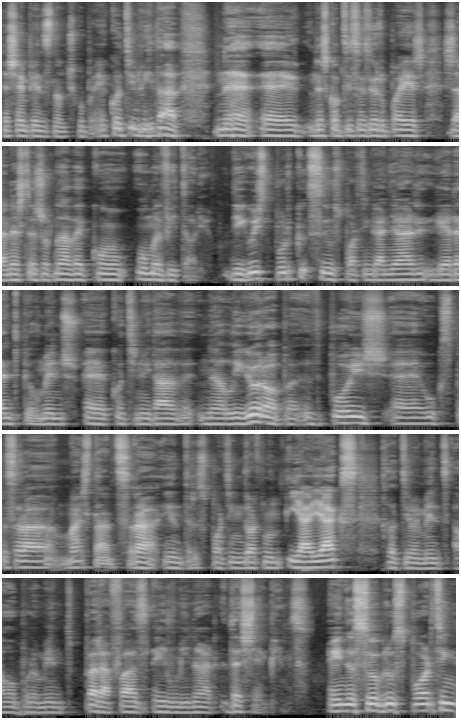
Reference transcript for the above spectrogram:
a Champions não, desculpem, a continuidade na, uh, nas competições europeias já nesta jornada com uma vitória. Digo isto porque se o Sporting ganhar, garante pelo menos a continuidade na Liga Europa. Depois, uh, o que se passará mais tarde será entre Sporting Dortmund e Ajax, relativamente ao apuramento para a fase a eliminar da Champions. Ainda sobre o Sporting,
